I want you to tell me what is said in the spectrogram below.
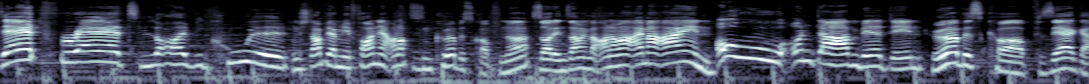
Dead Fred. LOL, wie cool. Und ich glaube, wir haben hier vorne ja auch noch diesen Kürbiskopf, ne? So, den sammeln wir auch nochmal einmal ein. Oh, und da haben wir den Kürbiskopf. Sehr geil.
